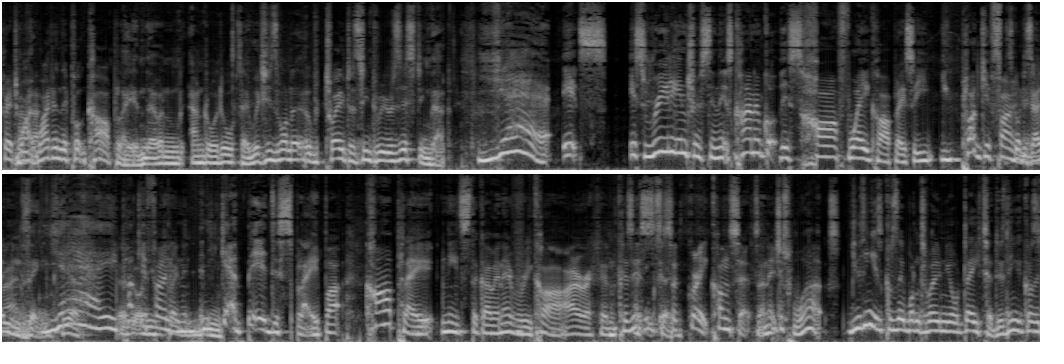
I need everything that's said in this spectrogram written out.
great drive. Why, why don't they put CarPlay in there and Android Auto, which is one of Toyota seem to be resisting that. Yeah, it's it's really interesting. It's kind of got this halfway CarPlay. So you, you plug your phone. got its in, own right? thing. Yeah, Yeah. you plug your you phone in and, you get a bit of display. But CarPlay needs to go in every car, I reckon, because it's think it's a great concept and it just works. Do you think it's because they want to own your data? Do you think it's because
